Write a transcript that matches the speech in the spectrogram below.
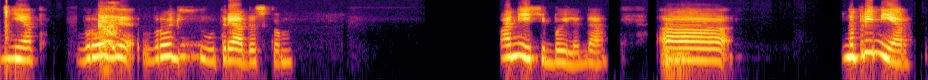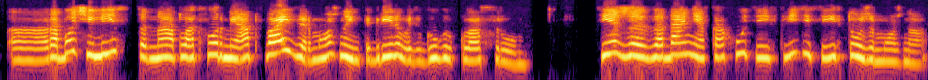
Нет, вроде, вроде тут рядышком. Помехи были, да. А, например, а, рабочий лист на платформе AppWiser можно интегрировать в Google Classroom. Те же задания в Kahoot и в Quizizz, их тоже можно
